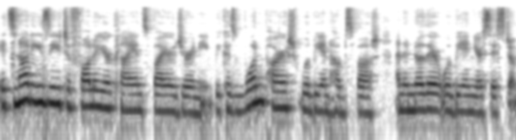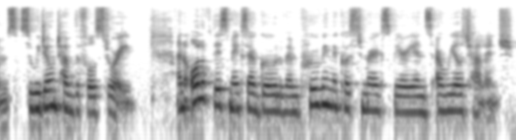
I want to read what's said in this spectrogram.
It's not easy to follow your client's buyer journey because one part will be in HubSpot and another will be in your systems, so we don't have the full story. And all of this makes our goal of improving the customer experience a real challenge.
